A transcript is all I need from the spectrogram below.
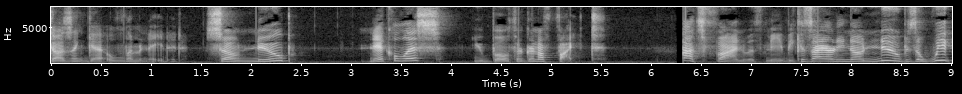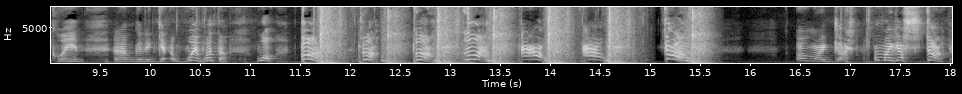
doesn't get eliminated. So, Noob, Nicholas, you both are gonna fight. That's fine with me because I already know Noob is a weakling and I'm gonna get away. What the? Whoa! Uh, uh, uh, uh, ow! Ow! Oh! oh my gosh! Oh my gosh! Stop!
